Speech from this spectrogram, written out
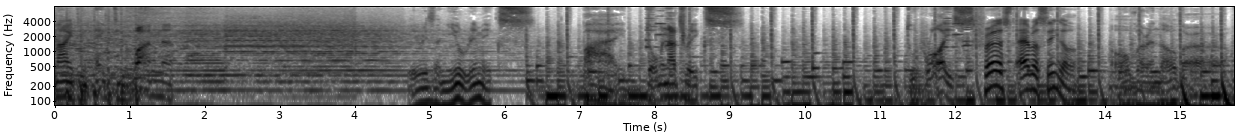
1981. Here is a new remix by Dominatrix to Roy's first ever single over and over.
